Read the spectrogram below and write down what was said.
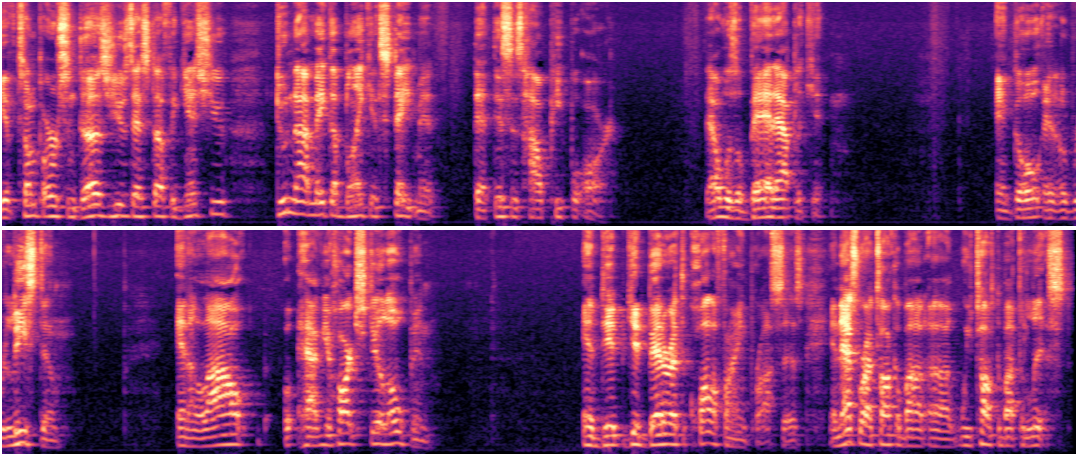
if some person does use that stuff against you, do not make a blanket statement that this is how people are that was a bad applicant. And go and release them and allow have your heart still open and did get better at the qualifying process. And that's where i talk about uh, we talked about the list.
